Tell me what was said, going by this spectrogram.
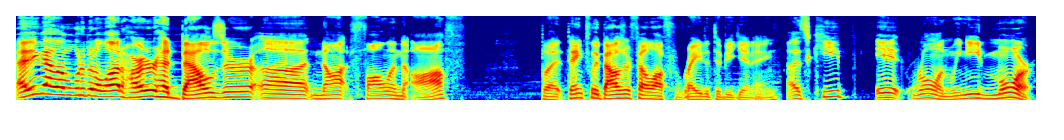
I think that level would have been a lot harder had Bowser uh, not fallen off. But thankfully, Bowser fell off right at the beginning. Let's keep it rolling. We need more.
